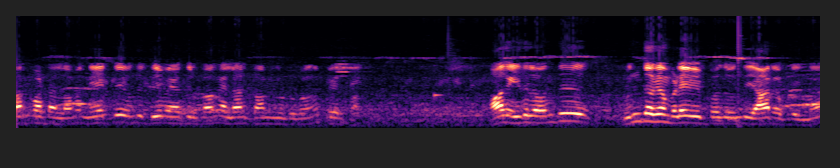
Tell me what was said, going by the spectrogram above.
ஆர்ப்பாட்டம் இல்லாமல் நேற்றே வந்து தீபம் ஏற்றிருப்பாங்க எல்லாரும் சாமி கொண்டிருப்பாங்க போயிருப்பாங்க. ஆக இதில் வந்து குந்தகம் விளைவிப்பது வந்து யார் அப்படின்னா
